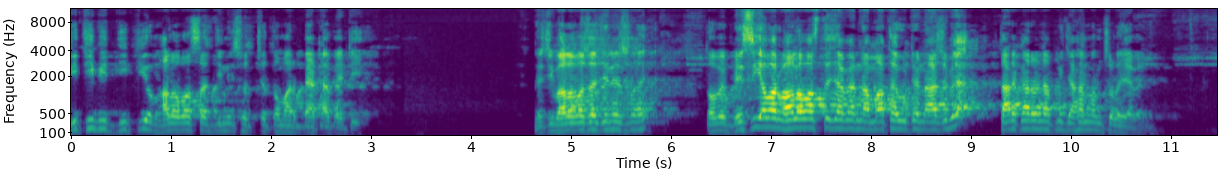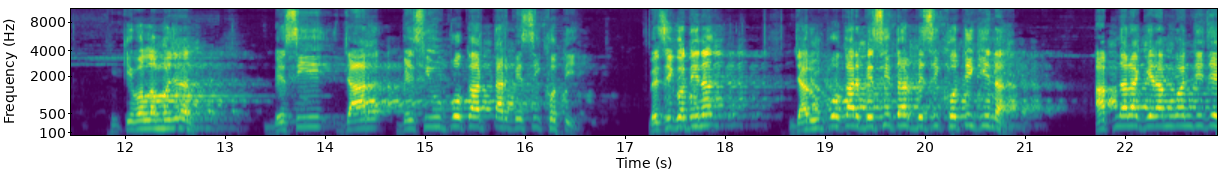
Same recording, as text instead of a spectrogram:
পৃথিবীর দ্বিতীয় ভালোবাসার জিনিস হচ্ছে তোমার বেটা বেটি বেশি ভালোবাসা জিনিস নয়। তবে বেশি আবার ভালোবাসতে যাবেন না, মাথায় উঠে নাচবে, তার কারণে আপনি জাহান নাম চলে যাবেন। কি বললাম বুঝলেন? বেশি যার বেশি উপকার, তার বেশি ক্ষতি। বেশি ক্ষতি না? যার উপকার বেশি, তার বেশি ক্ষতি কি না? আপনারা গ্রামগঞ্জে যে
